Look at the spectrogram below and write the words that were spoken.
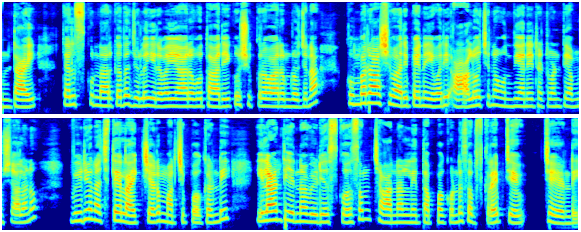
ఉంటాయి. తెలుసుకున్నారు కదా! జూలై ఇరవై ఆరవ తారీఖు శుక్రవారం రోజున కుంభరాశి వారిపైన ఎవరి ఆలోచన ఉంది అనేటటువంటి అంశాలను వీడియో నచ్చితే లైక్ చేయడం మర్చిపోకండి. ఇలాంటి ఎన్నో వీడియోస్ కోసం ఛానల్ని తప్పకుండా సబ్స్క్రైబ్ చే చేయండి.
